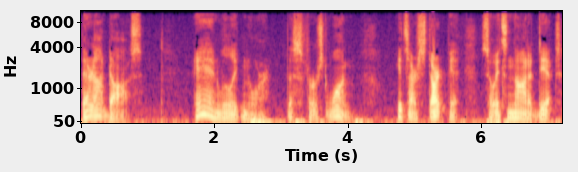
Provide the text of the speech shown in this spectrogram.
They're not dahs. And we'll ignore this first one. It's our start bit, so it's not a DIT.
